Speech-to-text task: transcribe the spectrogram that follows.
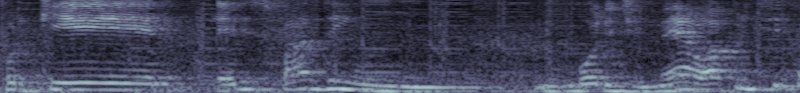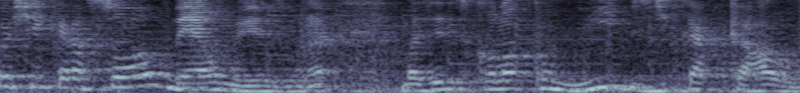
porque eles fazem um molho de mel. A princípio eu achei que era só o mel mesmo, né? Mas eles colocam nibs de cacau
